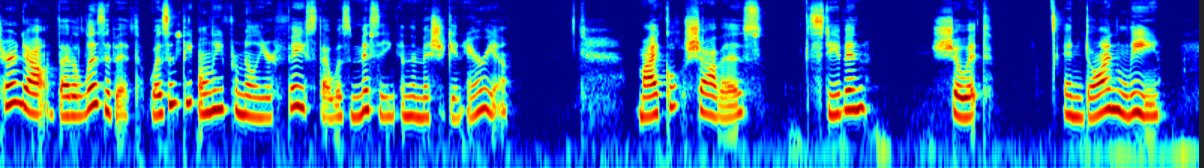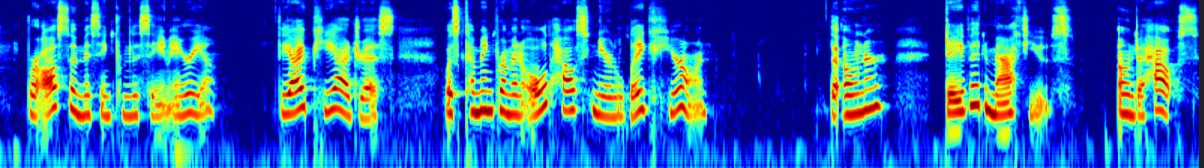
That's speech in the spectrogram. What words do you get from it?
Turned out that Elizabeth wasn't the only familiar face that was missing in the Michigan area. Michael Chavez, Stephen Showett, and Dawn Lee were also missing from the same area. The IP address was coming from an old house near Lake Huron. The owner, David Matthews, owned a house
